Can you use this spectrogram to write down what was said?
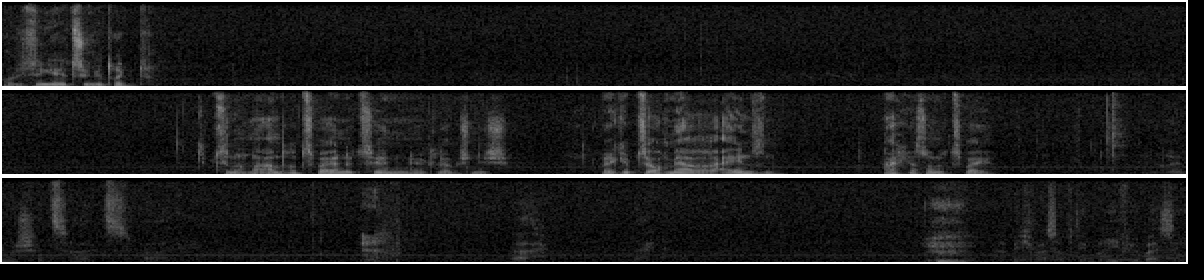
Aber die sind ja jetzt schon gedrückt. Gibt es hier noch eine andere 2 und eine 10? Ne, glaube ich nicht. Weil gibt es ja auch mehrere Einsen. Ach, hier ist noch eine 2. Und die römische Zahl 2. Ah, nein. Habe ich was auf dem Brief übersehen?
